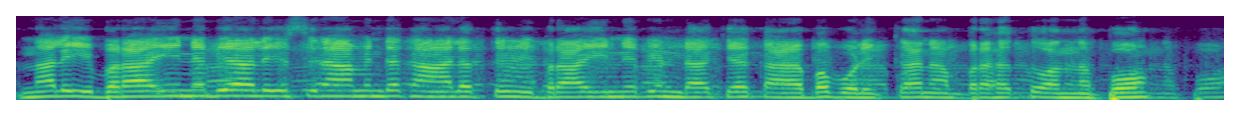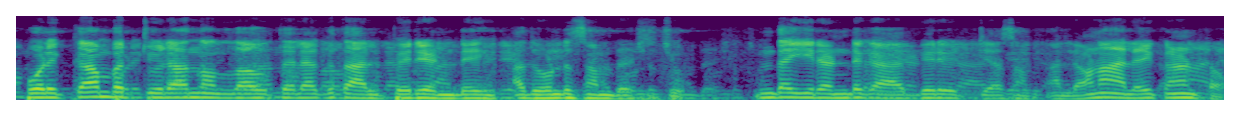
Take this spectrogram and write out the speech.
എന്നാൽ ഇബ്രാഹിം നബി അലി ഇസ്ലാമിന്റെ കാലത്ത് ഇബ്രാഹിം നബി ഉണ്ടാക്കിയ കാബ പൊളിക്കാൻ അബ്രഹത്ത് വന്നപ്പോ പൊളിക്കാൻ പറ്റൂല എന്ന് അള്ളാഹു തലാക്ക് താല്പര്യമുണ്ട്. അതുകൊണ്ട് സംരക്ഷിച്ചു. എന്താ ഈ രണ്ട് കാബ്യൊരു വ്യത്യാസം? നല്ലോണം ആലോചിക്കണം കേട്ടോ.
